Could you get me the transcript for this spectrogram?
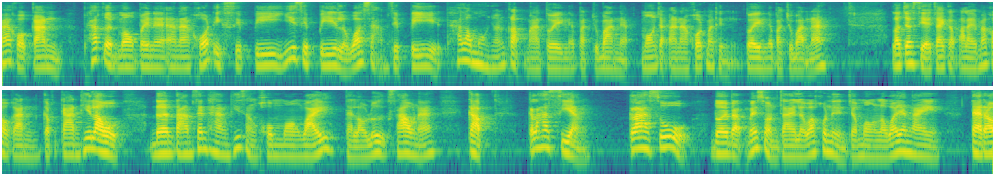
มากกว่ากัน ถ้าเกิดมองไปในอนาคตอีก 10 ปี 20 ปี หรือว่า 30 ปี ถ้าเรามองย้อนกลับมาตัวเองในปัจจุบันเนี่ยมองจากอนาคตมาถึงตัวเองในปัจจุบันนะเราจะเสียใจกับอะไรมากกว่ากัน กับการที่เราเดินตามเส้นทางที่สังคมมองไว้ แต่เรารู้สึกเศร้านะ กับกล้าเสี่ยง กล้าสู้โดยแบบไม่สนใจเลยว่าคนอื่นจะมองเราว่ายังไง แต่เรา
